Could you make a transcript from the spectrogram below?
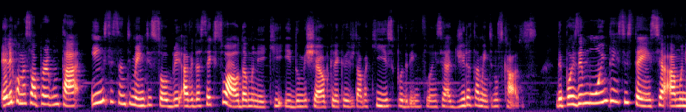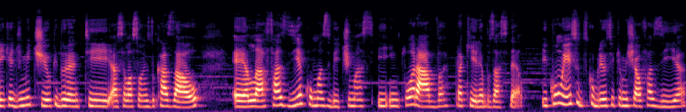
Ele começou a perguntar incessantemente sobre a vida sexual da Monique e do Michel, porque ele acreditava que isso poderia influenciar diretamente nos casos. Depois de muita insistência, a Monique admitiu que durante as relações do casal, ela fazia como as vítimas e implorava para que ele abusasse dela. E com isso descobriu-se que o Michel fazia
